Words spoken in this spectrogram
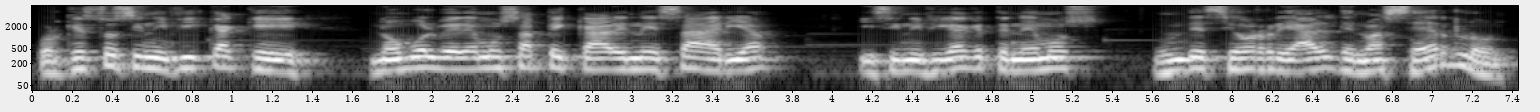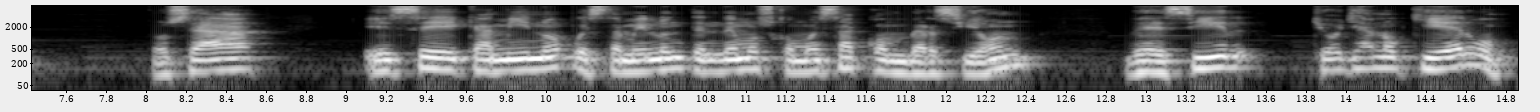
porque esto significa que no volveremos a pecar en esa área y significa que tenemos un deseo real de no hacerlo. O sea, ese camino pues también lo entendemos como esa conversión de decir, yo ya no quiero.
